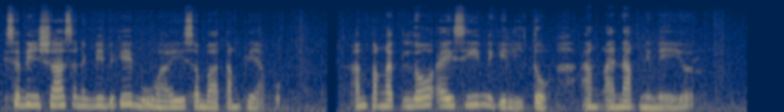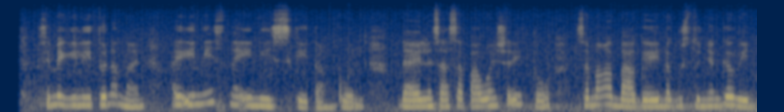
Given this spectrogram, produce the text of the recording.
Isa din siya sa nagbibigay buhay sa Batang Quiapo. Ang pangatlo ay si Miguelito, ang anak ni Mayor. Si Miguelito naman ay inis na inis kay Tangkol dahil nasasapawan siya rito sa mga bagay na gusto niyang gawin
